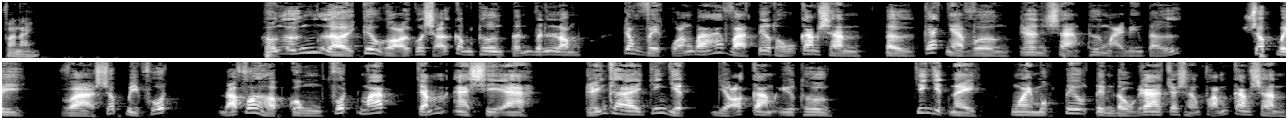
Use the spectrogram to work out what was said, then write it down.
phản ánh. Hưởng ứng lời kêu gọi của Sở Công Thương tỉnh Vĩnh Long trong việc quảng bá và tiêu thụ cam sành từ các nhà vườn trên sàn thương mại điện tử, Shopee và Shopee Food đã phối hợp cùng Foodmap.asia triển khai chiến dịch Giỏ Cam Yêu Thương. Chiến dịch này, ngoài mục tiêu tìm đầu ra cho sản phẩm cam sành,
